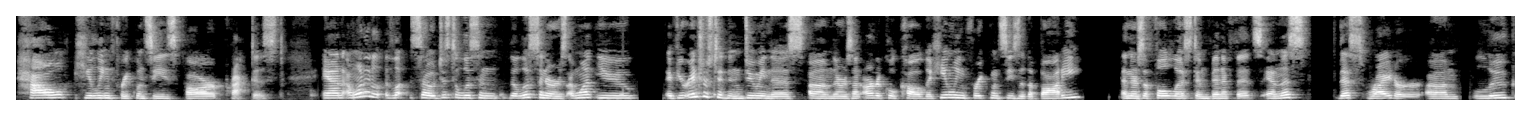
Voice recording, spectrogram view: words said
how healing frequencies are practiced. And I wanted to, so just to listen, the listeners, I want you if you're interested in doing this, um, there's an article called The Healing Frequencies of the Body, and there's a full list and benefits. And this this writer, um, Luke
